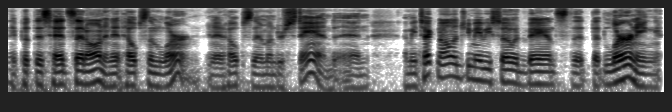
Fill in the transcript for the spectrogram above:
And they put this headset on and it helps them learn and it helps them understand. And I mean, technology may be so advanced that, that learning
